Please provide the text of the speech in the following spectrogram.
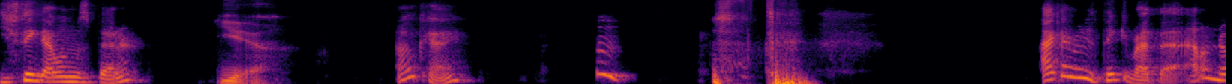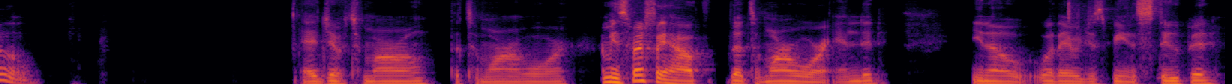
You think that one was better? Yeah. Okay. Hmm. I gotta really think about that. I don't know. Edge of Tomorrow, the Tomorrow War. I mean, especially how the Tomorrow War ended, you know, where they were just being stupid.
